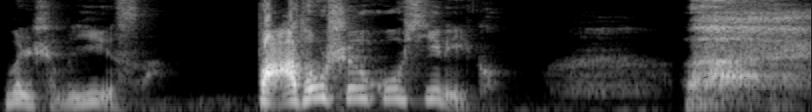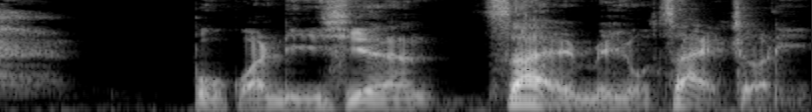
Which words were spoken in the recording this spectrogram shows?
问什么意思啊？把头深呼吸了一口，唉，不管李现在没有在这里。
